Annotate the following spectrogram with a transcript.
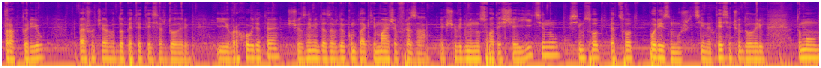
тракторів. Першу чергу до 5 тисяч доларів. І враховуйте те, що з ним йде завжди в комплекті майже фреза. Якщо відмінусувати ще її ціну 700-500, по-різному ж ціни 1000 доларів. Тому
